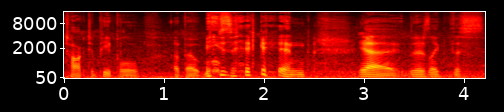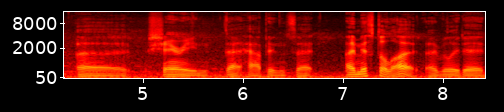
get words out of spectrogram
talk to people about music, and yeah, there's like this uh, sharing that happens that I missed a lot. I really did.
